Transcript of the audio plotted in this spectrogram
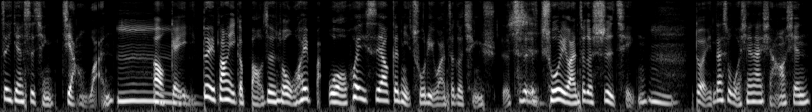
这件事情讲完。嗯哦，给对方一个保证，说我会把我会是要跟你处理完这个情绪，是是处理完这个事情，嗯对。但是我现在想要先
